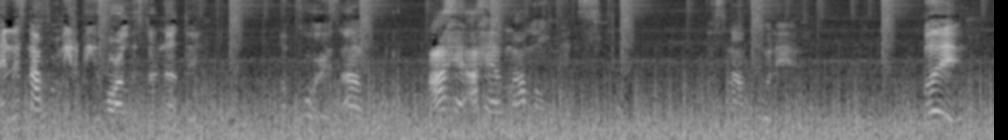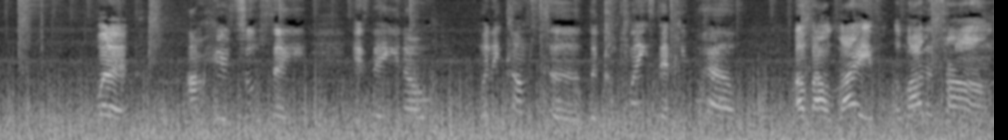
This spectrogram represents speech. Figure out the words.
And it's not for me to be heartless or nothing. Of course, I I, ha- I have my moments. It's not for that. But what I, I'm here to say is that you know when it comes to the complaints that people have about life, a lot of times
